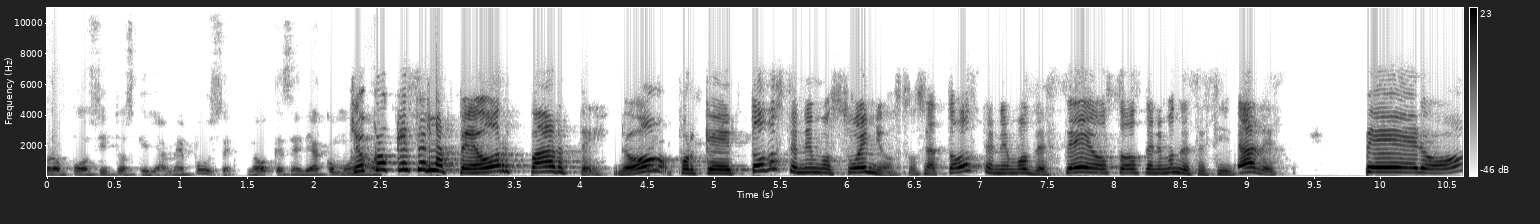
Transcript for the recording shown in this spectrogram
propósitos que ya me puse, ¿no? Que sería como... Yo creo que esa es la peor parte, ¿no? Porque todos tenemos sueños, o sea, todos tenemos deseos, todos tenemos necesidades, pero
